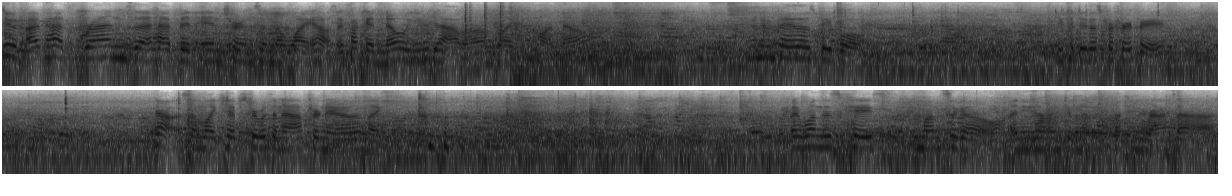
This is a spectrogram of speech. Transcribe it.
Dude, I've had friends that have been interns in the White House. I fucking know you'd have them. Like, come on now. You don't even pay those people. You could do this for free free. Yeah, some like hipster with an afternoon, like I won this case months ago and you haven't given a fucking rat's ass.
